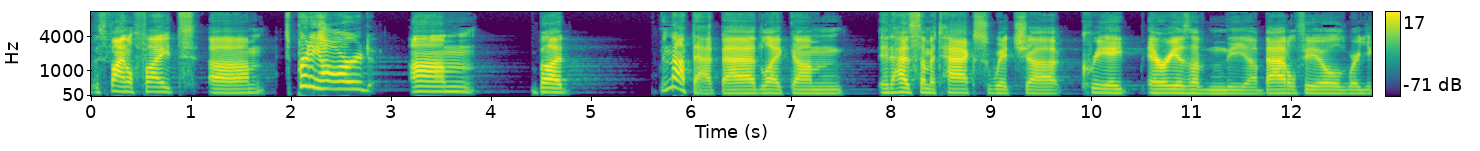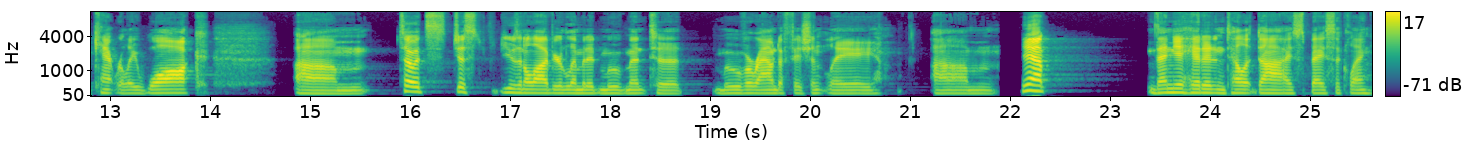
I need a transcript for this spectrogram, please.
this final fight, um, it's pretty hard, um, but not that bad. Like, um, it has some attacks which uh, create areas of the uh, battlefield where you can't really walk. Um, so it's just using a lot of your limited movement to move around efficiently. Um, yeah, then you hit it until it dies, basically.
